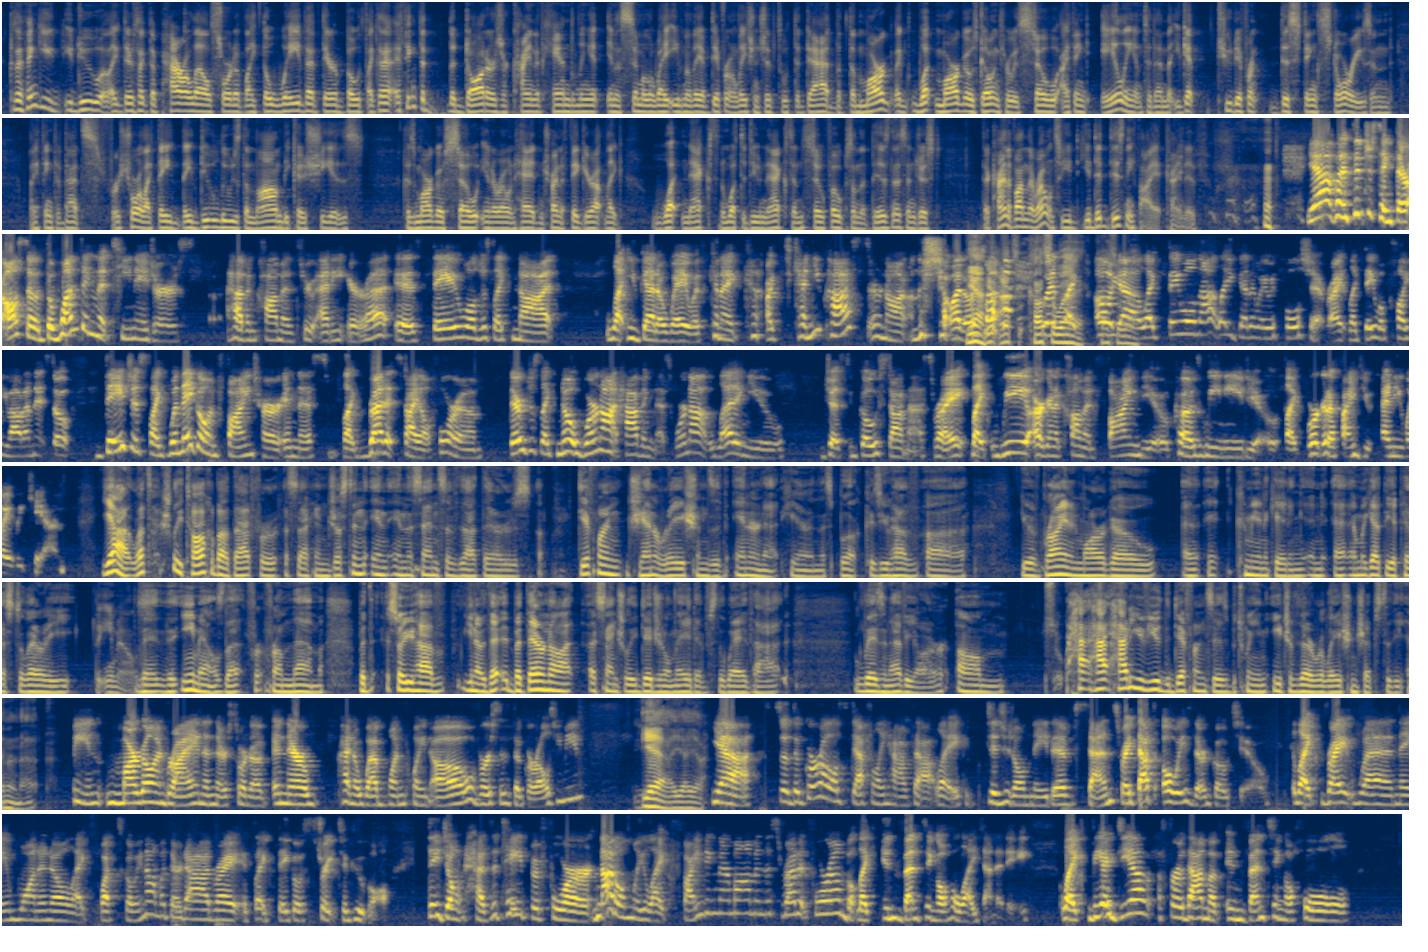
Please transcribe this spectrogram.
Because I think you, you do like there's like the parallel sort of like the way that they're both like I think the the daughters are kind of handling it in a similar way even though they have different relationships with the dad but the Mar like what Margot's going through is so I think alien to them that you get two different distinct stories and I think that that's for sure like they they do lose the mom because she is because Margot's so in her own head and trying to figure out like what next and what to do next and so focused on the business and just they're kind of on their own. So you, you did Disneyfy it, kind of. yeah, but it's interesting. They're also the one thing that teenagers have in common through any era is they will just like not let you get away with. Can I? Can, uh, can you cuss or not on the show? I don't yeah, know. Yeah, cuss away. Like, oh cuss yeah, away. like they will not let you get away with bullshit, right? Like they will call you out on it. So they just like when they go and find her in this like Reddit style forum, they're just like, no, we're not having this. We're not letting you just ghost on us, right? Like we are going to come and find you because we need you. Like we're going to find you any way we can. Yeah, let's actually talk about that for a second, just in, in, in the sense of that there's different generations of internet here in this book because you have uh, you have Brian and Margot uh, communicating, and and we get the epistolary the emails the, the emails that fr- from them but so you have you know th- but they're not essentially digital natives the way that Liz and Evie are. Um, so how, how do you view the differences between each of their relationships to the internet? I mean, Margot and Brian and their sort of in their kind of web 1.0 versus the girls, you mean? Yeah, yeah, yeah. Yeah. So the girls definitely have that like digital native sense, right? That's always their go-to. Like right when they want to know like what's going on with their dad, right? It's like they go straight to Google. They don't hesitate before not only like finding their mom in this Reddit forum, but like inventing a whole identity. Like the idea for them of inventing a whole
